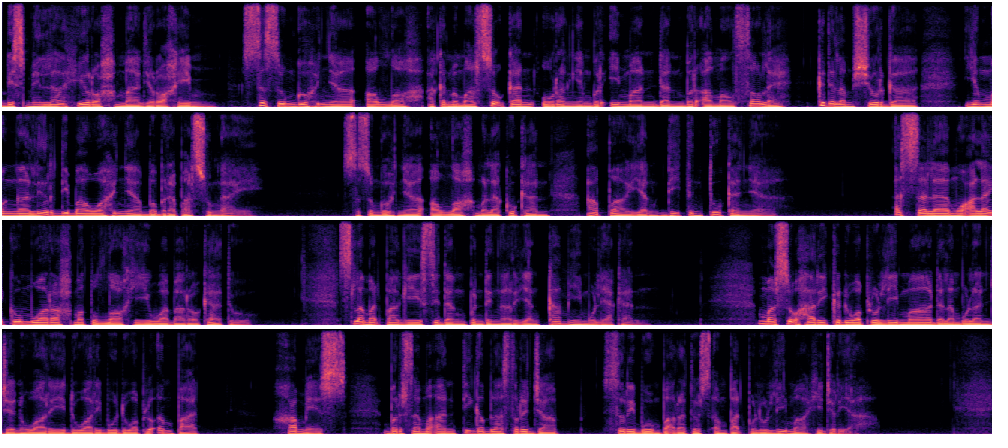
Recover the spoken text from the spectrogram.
Bismillahirrahmanirrahim. Sesungguhnya Allah akan memasukkan orang yang beriman dan beramal soleh ke dalam syurga yang mengalir di bawahnya beberapa sungai. Sesungguhnya Allah melakukan apa yang ditentukannya. Assalamualaikum warahmatullahi wabarakatuh. Selamat pagi sidang pendengar yang kami muliakan masuk hari ke-25 dalam bulan Januari 2024, Khamis bersamaan 13 Rejab 1445 Hijriah.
